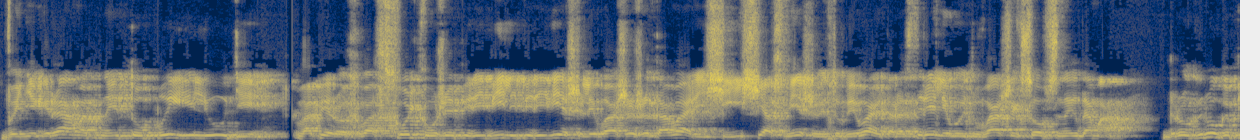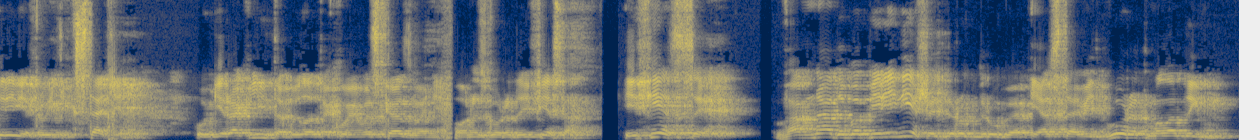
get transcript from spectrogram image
Вы неграмотные, тупые люди. Во-первых, вас сколько уже перебили, перевешали ваши же товарищи, и сейчас вешают, убивают, расстреливают в ваших собственных домах. Друг друга перевешиваете. Кстати, у Гераклита было такое высказывание, он из города Эфеса. Эфесцы, вам надо бы перевешать друг друга и оставить город молодым.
